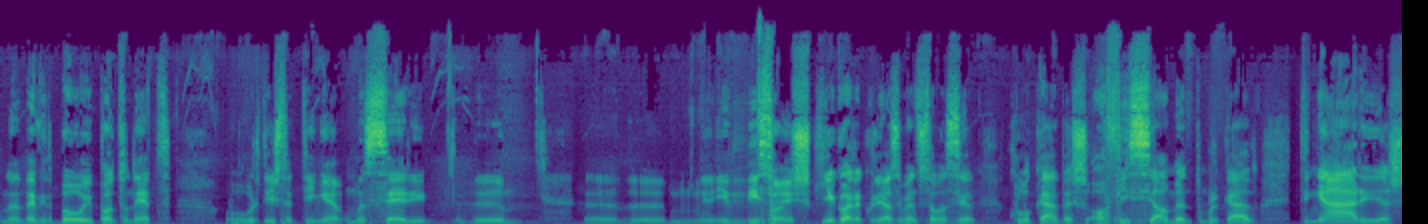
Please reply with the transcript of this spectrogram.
na davidbowie.net, o artista tinha uma série de, eh, de, edições que agora, curiosamente, estão a ser colocadas oficialmente no mercado. Tinha áreas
